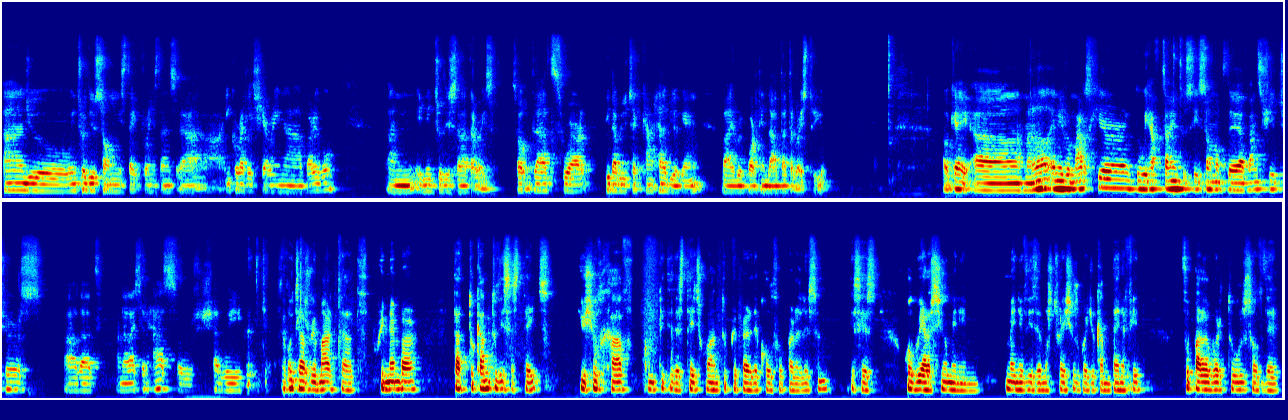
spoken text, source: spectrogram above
and you introduce some mistake, for instance, uh, incorrectly sharing a variable and it introduces a race. So that's where PWCheck can help you again by reporting that data race to you. Okay, uh, Manuel, any remarks here? Do we have time to see some of the advanced features uh, that Analyzer has, or shall we? I would just remark that remember that to come to this stage, you should have completed the stage one to prepare the call for parallelism. This is what we are assuming in many of these demonstrations where you can benefit through parallel tools of the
